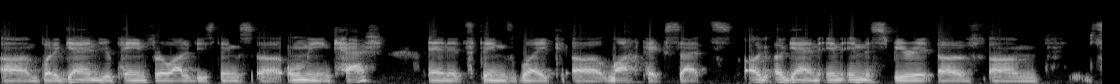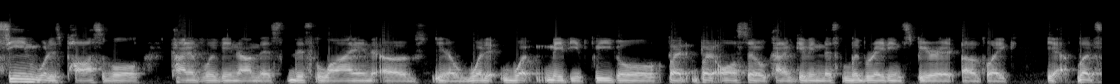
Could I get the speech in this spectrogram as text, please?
um, but again, you're paying for a lot of these things uh, only in cash. And it's things like uh, lockpick sets. Uh, again, in, in the spirit of um, seeing what is possible, kind of living on this this line of you know what it, what may be legal, but but also kind of giving this liberating spirit of like yeah, let's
